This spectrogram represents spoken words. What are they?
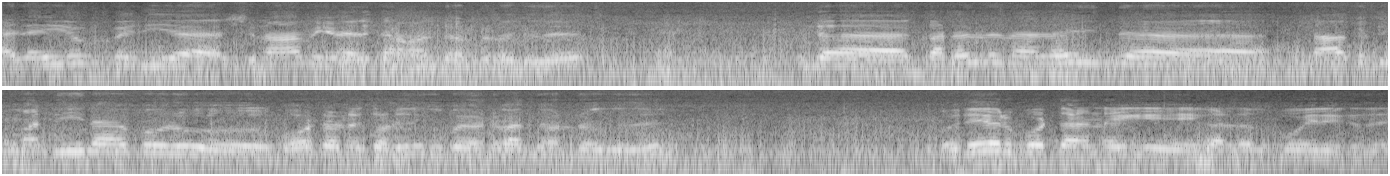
அலையும் பெரிய சுனாமி வரைக்கும் வந்துட்டு இருக்குது இந்த கடல்னால இந்த தாக்கத்தின் மத்தியில் இப்போ ஒரு போட்டோட தொழிலுக்கு போய் கொண்டு வந்து இருக்குது ஒரே ஒரு போட் தான் இன்றைக்கு கடலுக்கு போயிருக்குது.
